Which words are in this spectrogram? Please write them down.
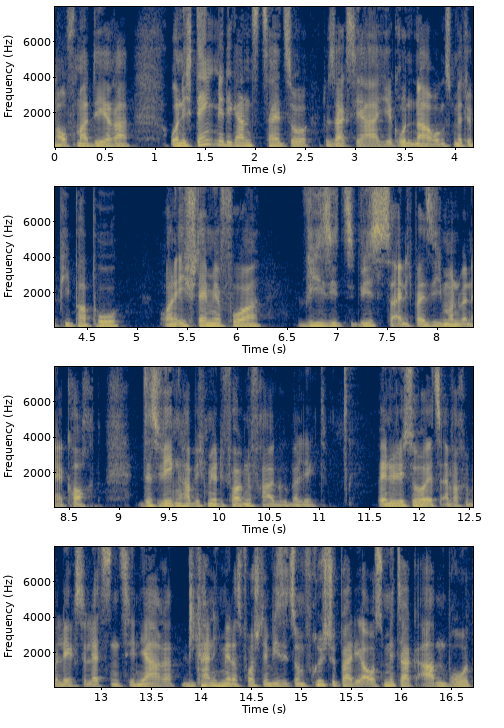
auf Madeira. Und ich denke mir die ganze Zeit so, du sagst ja, hier Grundnahrungsmittel, pipapo. Und ich stelle mir vor, wie, sieht's, wie ist es eigentlich bei Simon, wenn er kocht? Deswegen habe ich mir die folgende Frage überlegt. Wenn du dich so jetzt einfach überlegst, die letzten zehn Jahre, wie kann ich mir das vorstellen? Wie sieht so ein Frühstück bei dir aus? Mittag, Abendbrot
